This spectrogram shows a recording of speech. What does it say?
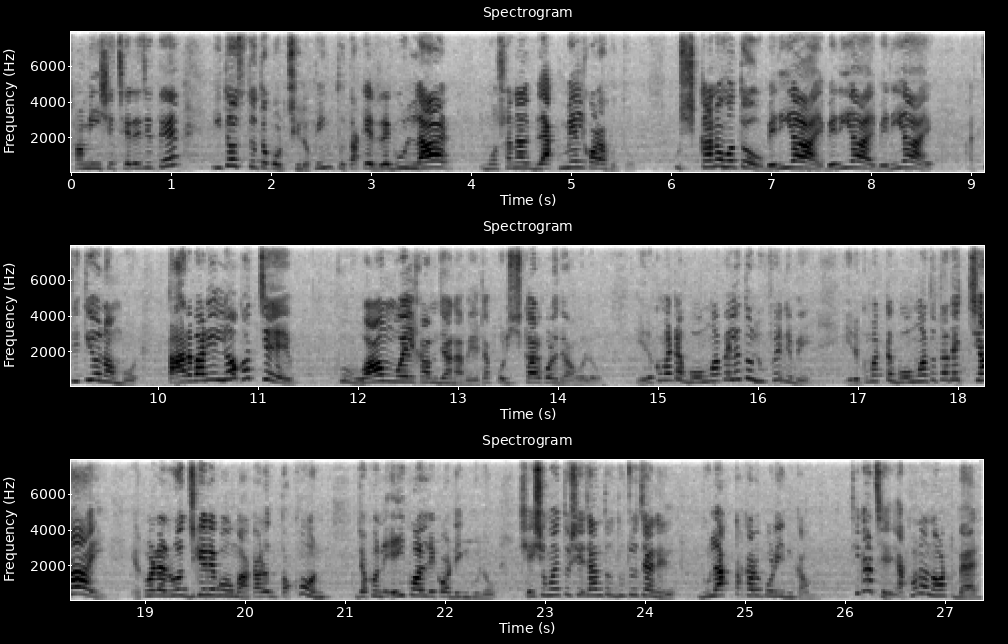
স্বামী সে ছেড়ে যেতে ইতস্তত করছিল, কিন্তু তাকে রেগুলার ইমোশনাল ব্ল্যাকমেল করা হতো। উস্কানো হতো বেরিয়ে আয় বেরিয়ে আয় বেরিয়ে আয় আর তৃতীয় নম্বর, তার বাড়ির লোক হচ্ছে খুব ওয়ার্ম ওয়েলকাম জানাবে, এটা পরিষ্কার করে দেওয়া হলো। এরকম একটা বৌমা পেলে তো লুফে নেবে। এরকম একটা বৌমা তো তাদের চাই। এরকম একটা রোজগেরে বৌমা, কারণ তখন যখন এই কল রেকর্ডিংগুলো সেই সময় তো সে জানতো দুটো চ্যানেল দু লাখ টাকার উপর ইনকাম ঠিক আছে? এখনও নট ব্যাড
